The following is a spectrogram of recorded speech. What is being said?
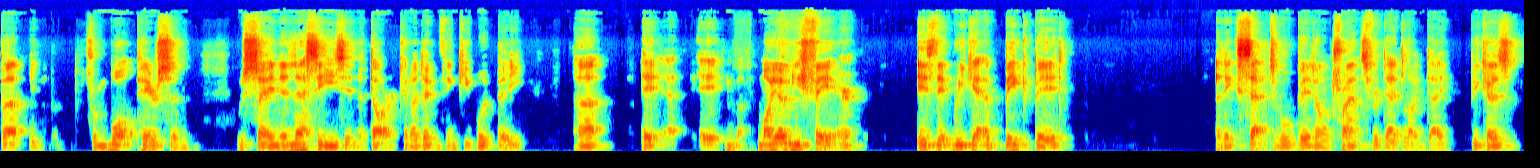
but it, from what Pearson was saying, unless he's in the dark, and I don't think he would be, uh, it, it, my only fear is that we get a big bid, an acceptable bid on transfer deadline day, because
